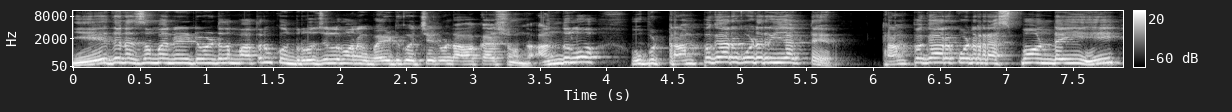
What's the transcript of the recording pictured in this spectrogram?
ఏది నిజం అనేటువంటిది మాత్రం కొన్ని రోజుల్లో మనకు బయటకు వచ్చేటువంటి అవకాశం ఉంది. అందులో ఇప్పుడు ట్రంప్ గారు కూడా రియాక్ట్ అయ్యారు. ట్రంప్ గారు కూడా రెస్పాండ్ అయ్యి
